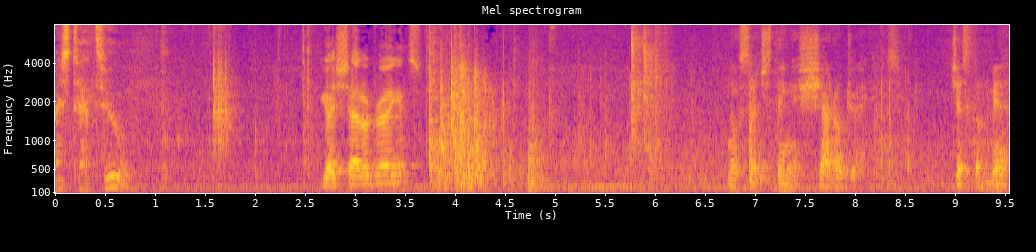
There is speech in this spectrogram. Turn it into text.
Nice tattoo. You guys shadow dragons? No such thing as shadow dragons. Just a myth.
